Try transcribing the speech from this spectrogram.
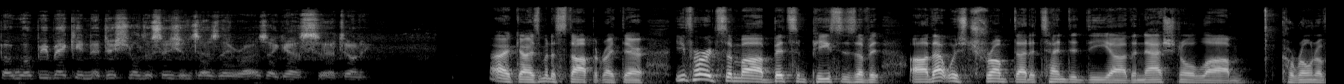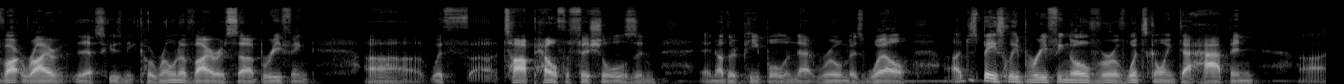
But we'll be making additional decisions as they arise, I guess, uh, Tony. All right, guys, I'm going to stop it right there. You've heard some uh, bits and pieces of it. Uh, that was Trump that attended the uh, the national um, coronavirus, excuse me, coronavirus uh, briefing uh, with uh, top health officials and and other people in that room as well. Uh, just basically briefing over of what's going to happen uh,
